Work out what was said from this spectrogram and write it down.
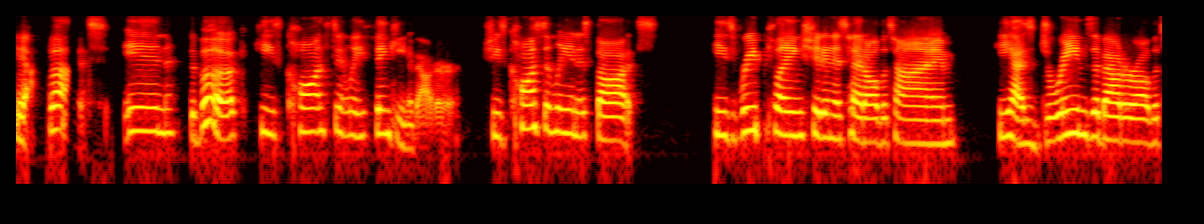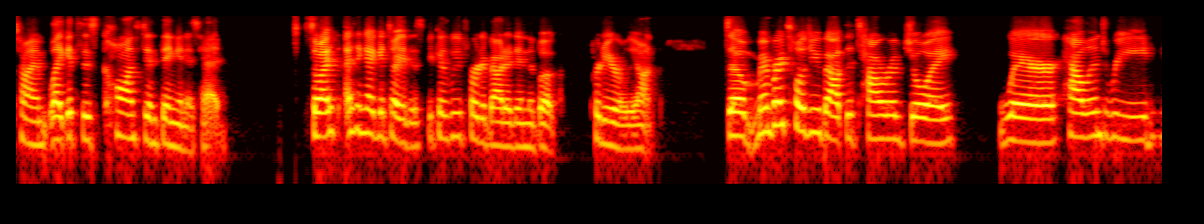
Yeah. but in the book he's constantly thinking about her. She's constantly in his thoughts. He's replaying shit in his head all the time. He has dreams about her all the time. Like it's this constant thing in his head. So I, I think i can tell you this because we've heard about it in the book pretty early on. So remember i told you about the tower of joy where Howland Reed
